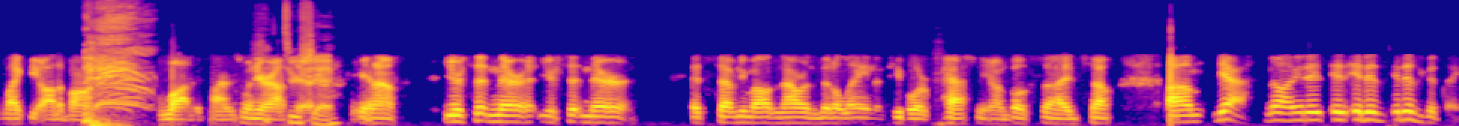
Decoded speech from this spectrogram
like the autobahn a lot of times when you're out Touché. there. You know, you're sitting there, you're sitting there at 70 miles an hour in the middle lane, and people are passing you on both sides. So, um, yeah, no, I mean it, it, it is it is a good thing.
